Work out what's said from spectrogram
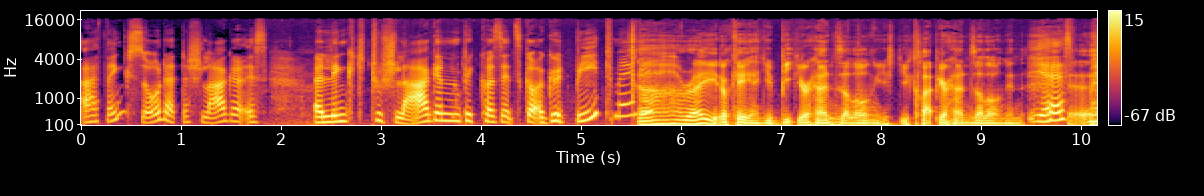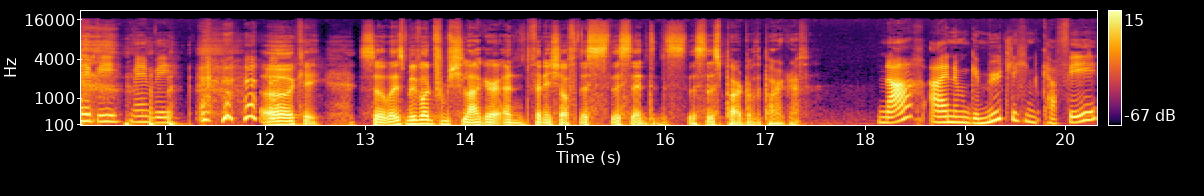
I think so, that the Schlager is uh, linked to Schlagen because it's got a good beat, maybe? Ah, right. Okay, and you beat your hands along, you, you clap your hands along, and yes, maybe, maybe. okay. So let's move on from Schlager and finish off this this sentence, this this part of the paragraph. Nach einem gemütlichen Kaffee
